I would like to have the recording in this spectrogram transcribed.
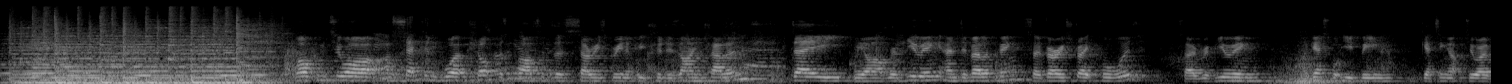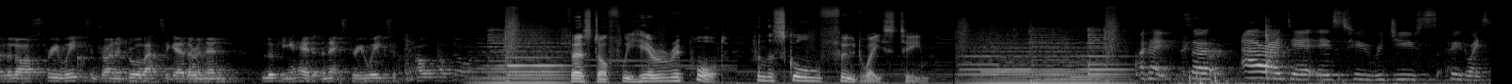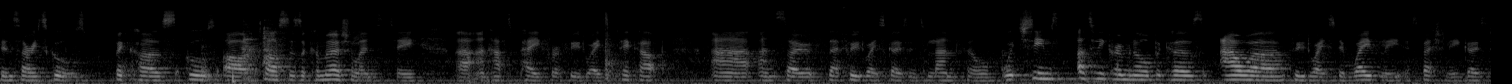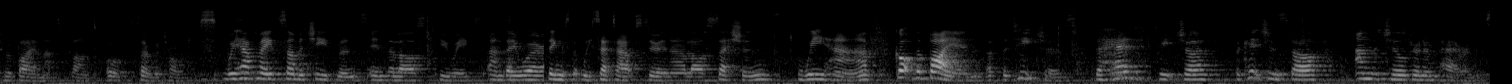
Welcome to our, our, second workshop as part of the Surrey's Greener Future Design Challenge. Today we are reviewing and developing, so very straightforward. So reviewing, I guess, what you've been getting up to over the last three weeks and trying to draw that together and then looking ahead at the next three weeks. I'll, I'll First off, we hear a report from the school food waste team. Okay, so our idea is to reduce food waste in Surrey schools because schools are classed as a commercial entity uh, and have to pay for a food waste pickup. Uh, and so their food waste goes into landfill, which seems utterly criminal because our food waste in Waverley, especially, goes to a biomass plant, or so we're told. We have made some achievements in the last few weeks, and they were things that we set out to do in our last session. We have got the buy in of the teachers, the head teacher, the kitchen staff, and the children and parents.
